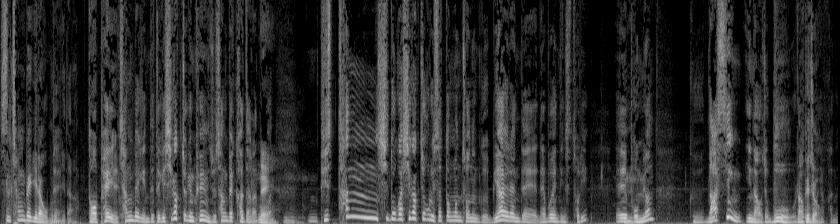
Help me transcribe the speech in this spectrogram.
창백이라고 부릅니다. The Pale 창백인데 되게 시각적인 표현이죠. 창백하다라는 네. 건. 음, 비슷한 시도가 시각적으로 있었던 건 저는 그 미하엘 엔데의 네버엔딩 스토리에 보면 그 nothing이 나오죠. 무라고 그죠. 생각하는.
